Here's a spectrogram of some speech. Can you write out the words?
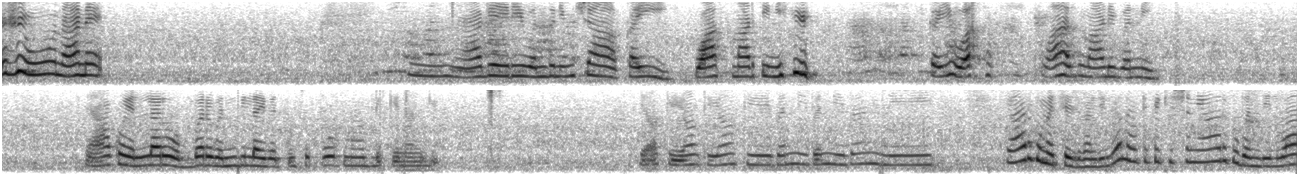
ಹ್ಞೂ ನಾನೇ. ಹಾಗೆ ಇರಿ ಒಂದು ನಿಮಿಷ. ಕೈ ವಾಸ್ ಮಾಡ್ತೀನಿ. ಕೈ ವಾ ವಾಸ್ ಮಾಡಿ ಬನ್ನಿ. ಯಾಕೋ ಎಲ್ಲರೂ ಒಬ್ಬರು ಬಂದಿಲ್ಲ ಇವತ್ತು ಸಪೋರ್ಟ್ ಮಾಡಲಿಕ್ಕೆ ನನಗೆ. ಯಾಕೆ ಯಾಕೆ ಯಾಕೆ? ಬನ್ನಿ ಬನ್ನಿ ಬನ್ನಿ. ಯಾರಿಗೂ ಮೆಸೇಜ್ ಬಂದಿಲ್ವಾ? ನೋಟಿಫಿಕೇಶನ್ ಯಾರಿಗೂ ಬಂದಿಲ್ವಾ?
